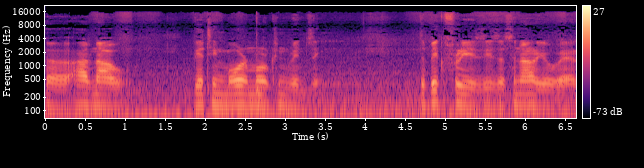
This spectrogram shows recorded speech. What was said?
uh, are now getting more and more convincing. The Big Freeze is a scenario where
